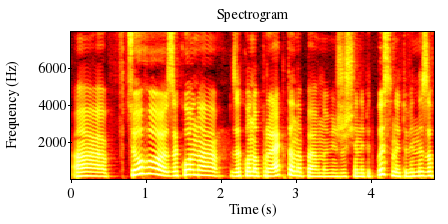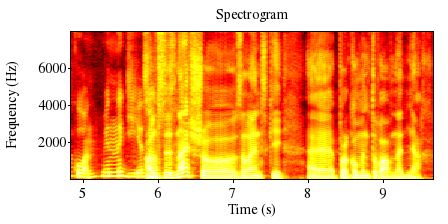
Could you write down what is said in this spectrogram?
А в цього закона, законопроекта, напевно, він же ще не підписаний, то він не закон, він не діє. Але ти знаєш, що Зеленський е, прокоментував на днях?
